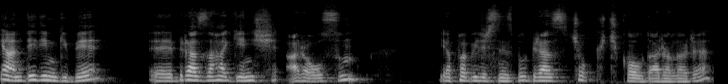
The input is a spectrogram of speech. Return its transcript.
Yani dediğim gibi e, biraz daha geniş ara olsun yapabilirsiniz. Bu biraz çok küçük oldu araları.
